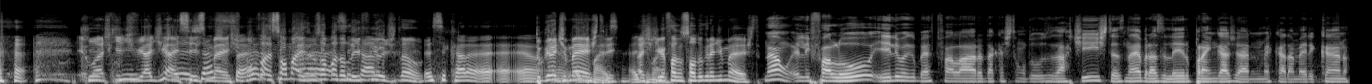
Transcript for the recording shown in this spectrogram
Eu acho que devia adiar esse Smash. Vamos fazer só mais um, só pra dar Lee Field? Não. Esse cara é. é- é- Do Grande é- é Mestre. demais, é a gente devia fazer um só do Grande Mestre. Não, ele falou, ele e o Egberto falaram da questão dos artistas, né, brasileiro para engajar no mercado americano,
